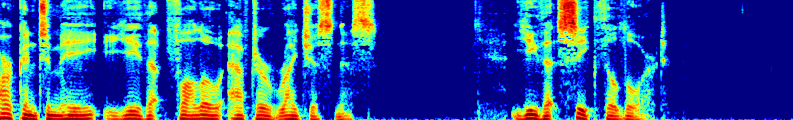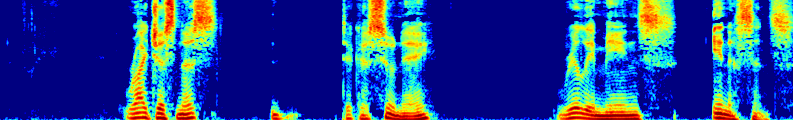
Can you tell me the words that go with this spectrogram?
Hearken to me, ye that follow after righteousness, ye that seek the Lord. Righteousness, dikaiosune, really means innocence.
